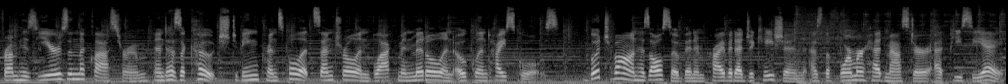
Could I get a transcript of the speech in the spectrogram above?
from his years in the classroom and as a coach to being principal at Central and Blackman Middle and Oakland High Schools. Butch Vaughn has also been in private education as the former headmaster at PCA.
